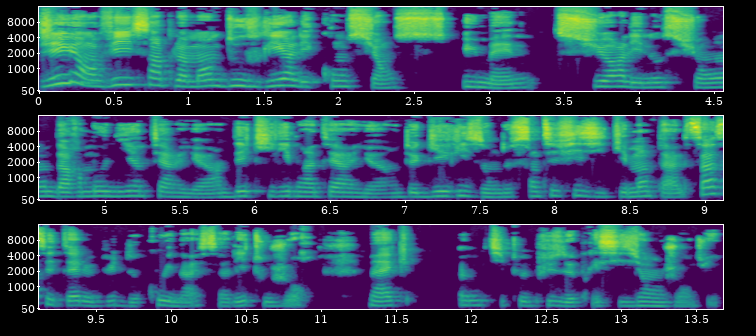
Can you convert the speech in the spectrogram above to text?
J'ai eu envie simplement d'ouvrir les consciences humaines sur les notions d'harmonie intérieure, d'équilibre intérieur, de guérison, de santé physique et mentale. Ça, c'était le but de Koina, ça l'est toujours, mais avec un petit peu plus de précision aujourd'hui.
